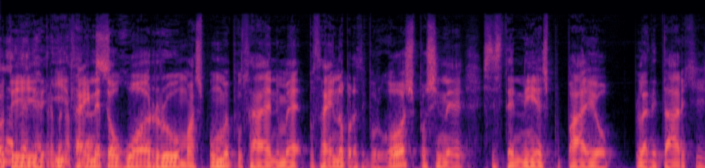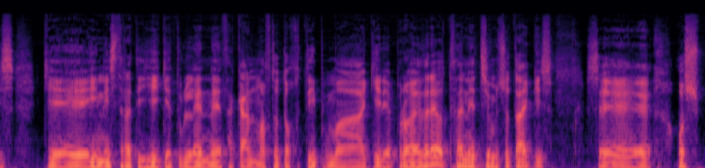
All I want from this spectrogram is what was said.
ότι θα είναι το war room, ας πούμε, που θα, που θα είναι ο πρωθυπουργός, πώς είναι στις ταινίες που πάει ο πλανητάρχης και είναι η στρατηγή και του λένε θα κάνουμε αυτό το χτύπημα κύριε Πρόεδρε, ότι θα είναι έτσι ο Μητσοτάκης σε, ως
